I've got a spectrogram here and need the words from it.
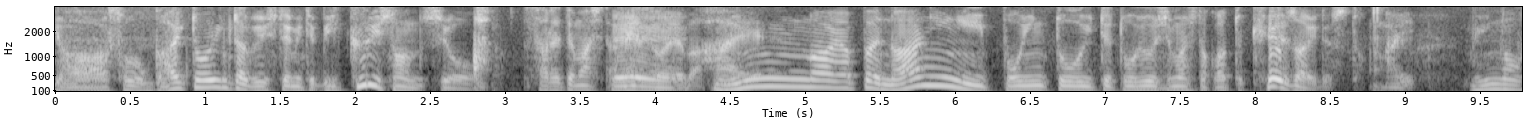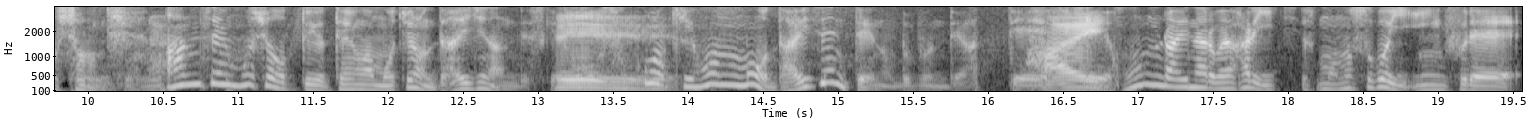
いやーそう街頭インタビューしてみてびっくりしたんですよ。されてましたね、ええそういえば。はい。みんなやっぱり何にポイントを置いて投票しましたかって経済ですと。はいみんなおっしゃるんですよね。安全保障っていう点はもちろん大事なんですけど、ええ。そこは基本もう大前提の部分であって、はい。えー本来ならばやはり一ものすごいインフレ、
